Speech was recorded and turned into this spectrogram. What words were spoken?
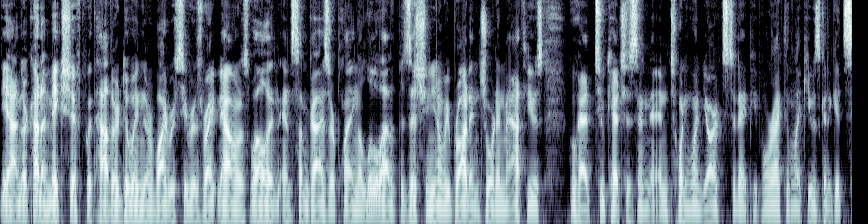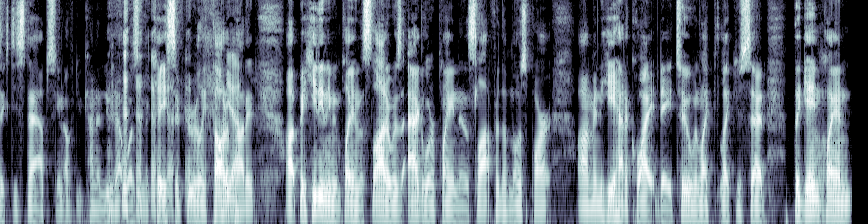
Yeah, and they're kind of makeshift with how they're doing their wide receivers right now as well. And, and some guys are playing a little out of position. You know, we brought in Jordan Matthews, who had two catches and, and 21 yards today. People were acting like he was going to get 60 snaps. You know, you kind of knew that wasn't the case if you really thought yeah. about it. Uh, but he didn't even play in the slot. It was Agholor playing in the slot for the most part. Um, and he had a quiet day too. And like like you said, the game plan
